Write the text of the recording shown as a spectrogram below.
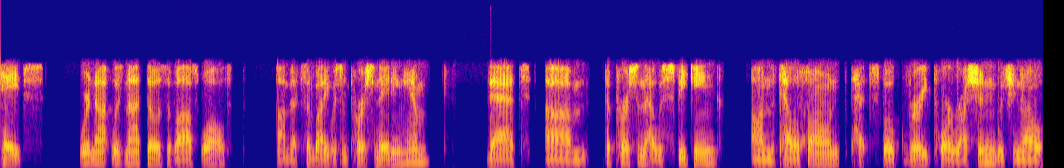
tapes were not was not those of Oswald, um, that somebody was impersonating him, that um, the person that was speaking on the telephone had spoke very poor Russian, which you know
